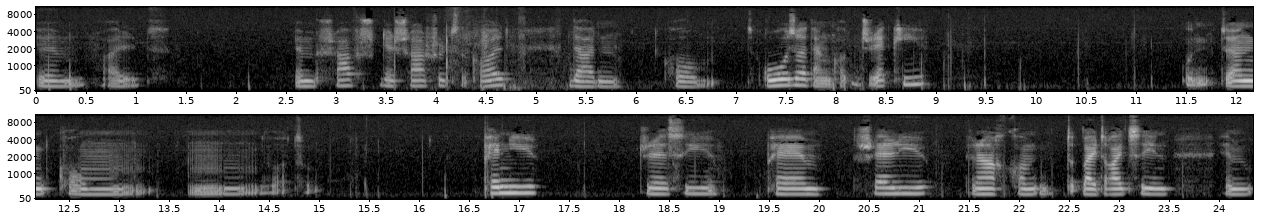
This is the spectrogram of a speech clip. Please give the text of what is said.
Ähm, Scharf, der Scharfschütze Colt. Dann kommt Rosa, dann kommt Jackie. Und dann kommen. Hm. Penny, Jessie, Pam, Shelly. Danach kommt bei 13, ähm,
